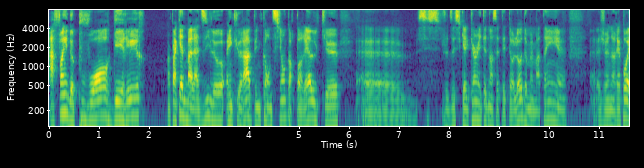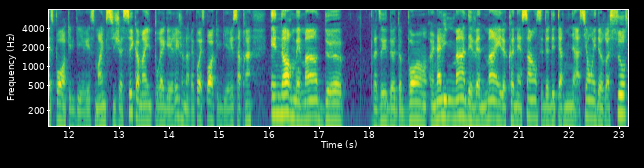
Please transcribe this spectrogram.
afin de pouvoir guérir un paquet de maladies là, incurables, puis une condition corporelle que, euh, je veux dire, si quelqu'un était dans cet état-là demain matin, euh, je n'aurais pas espoir qu'il guérisse. Même si je sais comment il pourrait guérir, je n'aurais pas espoir qu'il guérisse. Ça prend énormément de dire, de, de bon, un alignement d'événements et de connaissances et de détermination et de ressources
